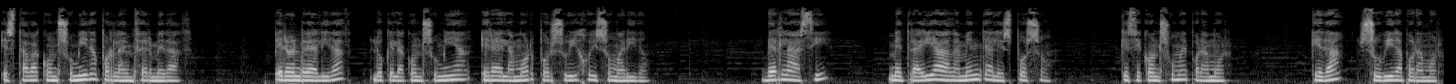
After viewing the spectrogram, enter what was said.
estaba consumido por la enfermedad, pero en realidad lo que la consumía era el amor por su hijo y su marido. Verla así me traía a la mente al esposo, que se consume por amor, que da su vida por amor.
